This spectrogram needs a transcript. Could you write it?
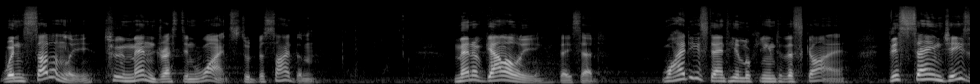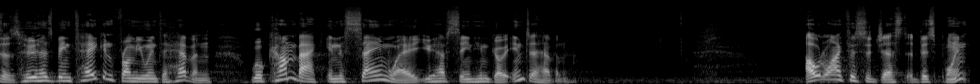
when suddenly two men dressed in white stood beside them. Men of Galilee, they said, why do you stand here looking into the sky? This same Jesus who has been taken from you into heaven will come back in the same way you have seen him go into heaven. I would like to suggest at this point,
